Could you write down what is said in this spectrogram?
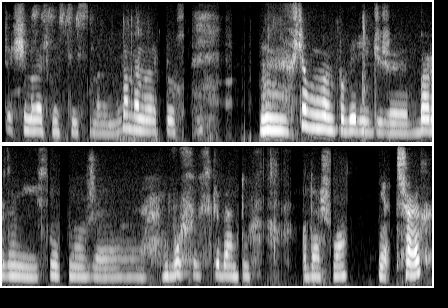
Cześć, siemaneczko, z tej strony Damian Lektus. Yy, Chciałbym wam powiedzieć, że bardzo mi smutno, że dwóch subskrybentów odeszło. Nie, trzech.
